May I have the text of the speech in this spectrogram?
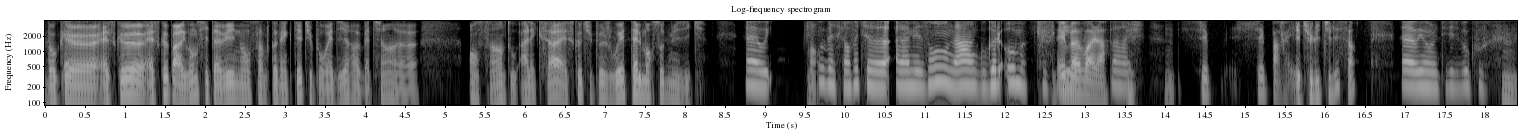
Donc, est-ce que, est que, par exemple, si tu avais une enceinte connectée, tu pourrais dire, bah tiens, enceinte ou Alexa, est-ce que tu peux jouer tel morceau de musique? Euh, Oui. Oui, parce qu'en fait, euh, à la maison, on a un Google Home. Et eh ben voilà. C'est pareil. Et tu l'utilises ça? Euh, oui, on l'utilise beaucoup. Hmm.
